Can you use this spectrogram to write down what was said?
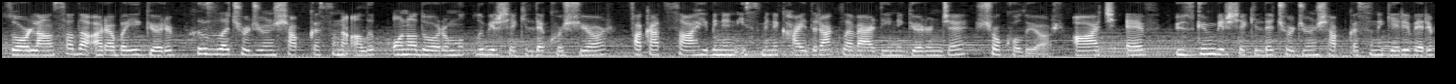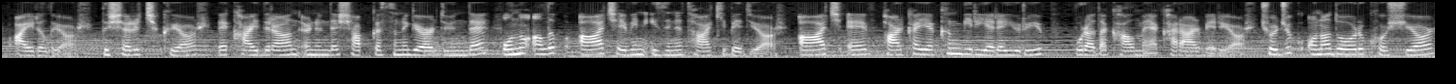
zorlansa da arabayı görüp hızla çocuğun şapkasını alıp ona doğru mutlu bir şekilde koşuyor. Fakat sahibinin ismini kaydırakla verdiğini görünce şok oluyor. Ağaç ev üzgün bir şekilde çocuğun şapkasını geri verip ayrılıyor. Dışarı çıkıyor ve kaydırağın önünde şapkasını gördüğünde onu alıp ağaç evin izini takip ediyor. Ağaç ev parka yakın bir yere yürüyüp burada kalmaya karar veriyor. Çocuk ona doğru koşuyor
